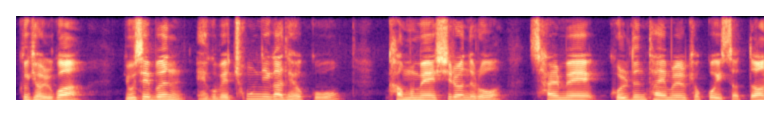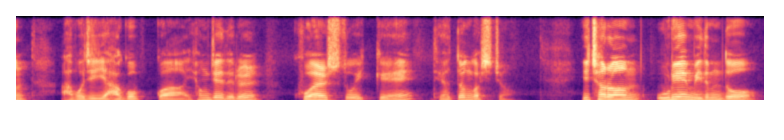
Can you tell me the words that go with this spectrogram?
그 결과 요셉은 애굽의 총리가 되었고 가뭄의 시련으로 삶의 골든타임을 겪고 있었던 아버지 야곱과 형제들을 구할 수도 있게 되었던 것이죠. 이처럼 우리의 믿음도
